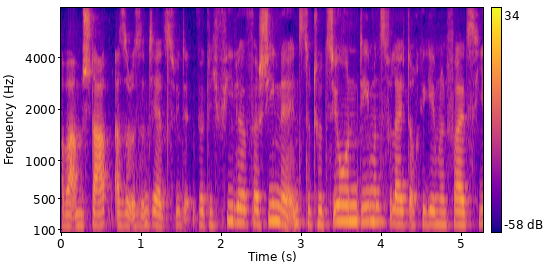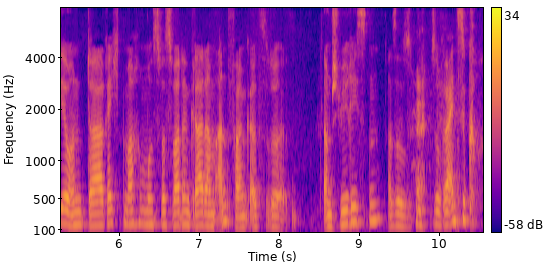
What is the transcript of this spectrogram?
Aber am Start, also es sind ja jetzt wirklich viele verschiedene Institutionen, die man es vielleicht auch gegebenenfalls hier und da recht machen muss. Was war denn gerade am Anfang, also am schwierigsten, also so, so reinzukommen?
